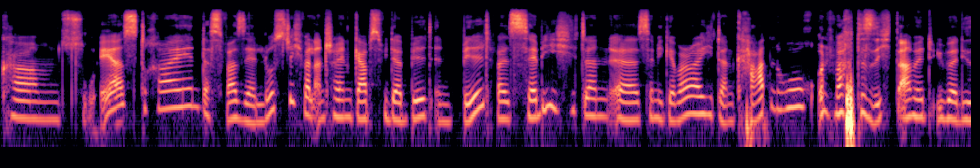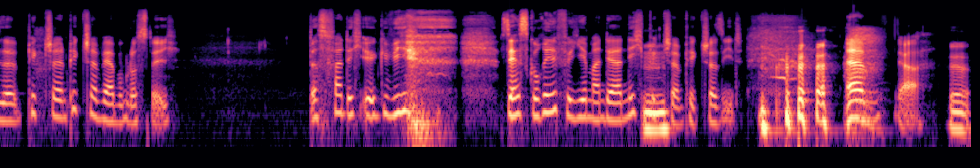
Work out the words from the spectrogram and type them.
kam zuerst rein. Das war sehr lustig, weil anscheinend gab es wieder Bild in Bild, weil Sammy hielt dann, äh, Sammy Guevara hielt dann Karten hoch und machte sich damit über diese Picture-in-Picture-Werbung lustig. Das fand ich irgendwie sehr skurril für jemanden, der nicht Mhm. Picture-in-Picture sieht. ähm, ja, Ja.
